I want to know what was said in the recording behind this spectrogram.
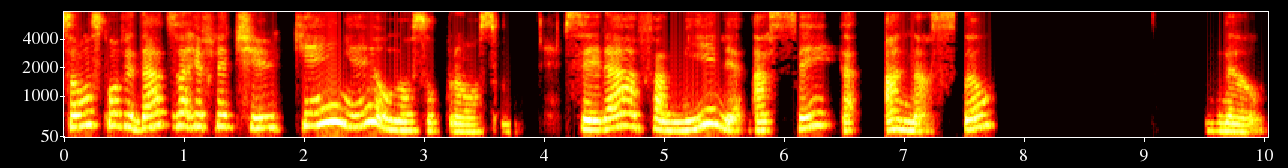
somos convidados a refletir quem é o nosso próximo. Será a família aceita a nação? Não,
